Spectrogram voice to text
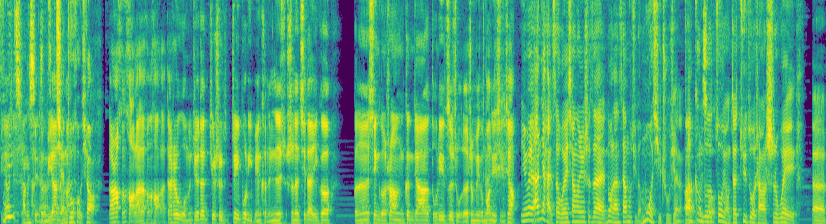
比较常显身材，比较前凸后翘，当然很好了，很好了。但是我们觉得，就是这一部里边，可能是能期待一个可能性格上更加独立自主的这么一个猫女形象。因为安妮海瑟薇相当于是在诺兰三部曲的末期出现的，她啊更多的作用在剧作上是为呃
